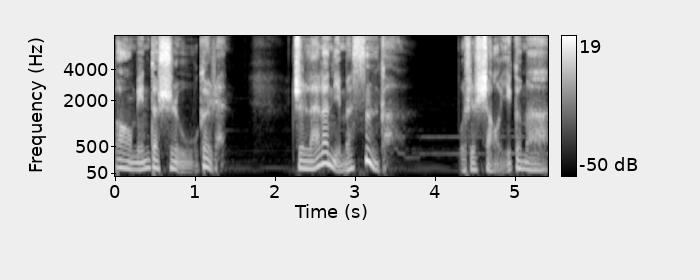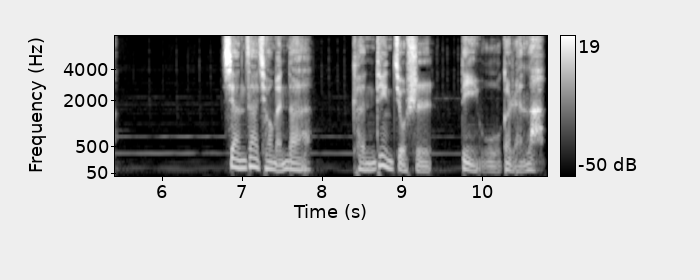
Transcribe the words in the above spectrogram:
报名的是五个人，只来了你们四个，不是少一个吗？现在敲门的，肯定就是第五个人了。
